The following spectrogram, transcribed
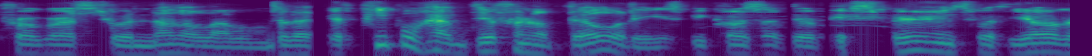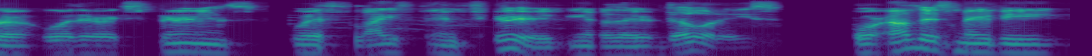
progress to another level. So that if people have different abilities because of their experience with yoga or their experience with life in period, you know, their abilities, or others may be,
